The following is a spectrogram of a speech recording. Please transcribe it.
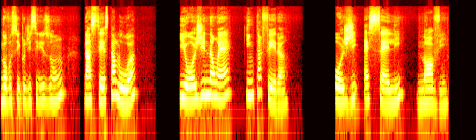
novo ciclo de Sirius 1, na sexta lua. E hoje não é quinta-feira. Hoje é Cele 9,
